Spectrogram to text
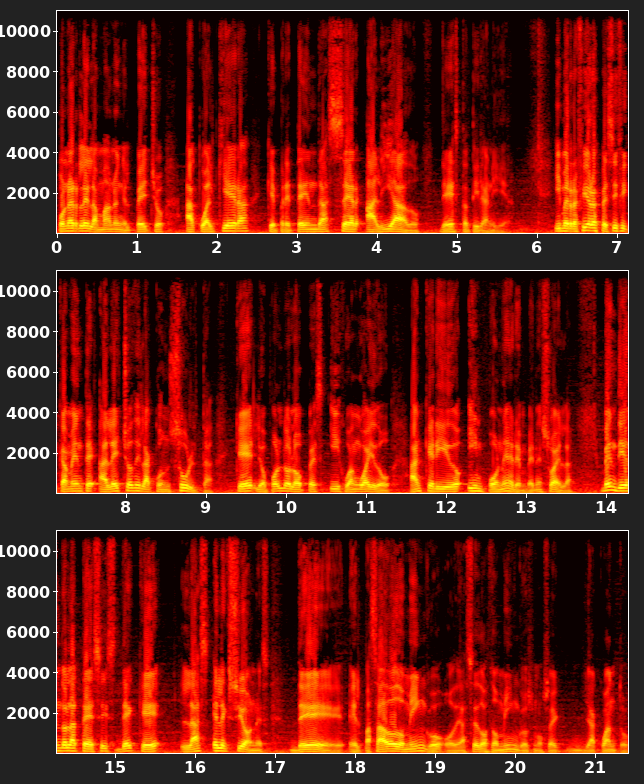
ponerle la mano en el pecho a cualquiera que pretenda ser aliado de esta tiranía. Y me refiero específicamente al hecho de la consulta que Leopoldo López y Juan Guaidó han querido imponer en Venezuela, vendiendo la tesis de que las elecciones del el pasado domingo o de hace dos domingos, no sé ya cuánto,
